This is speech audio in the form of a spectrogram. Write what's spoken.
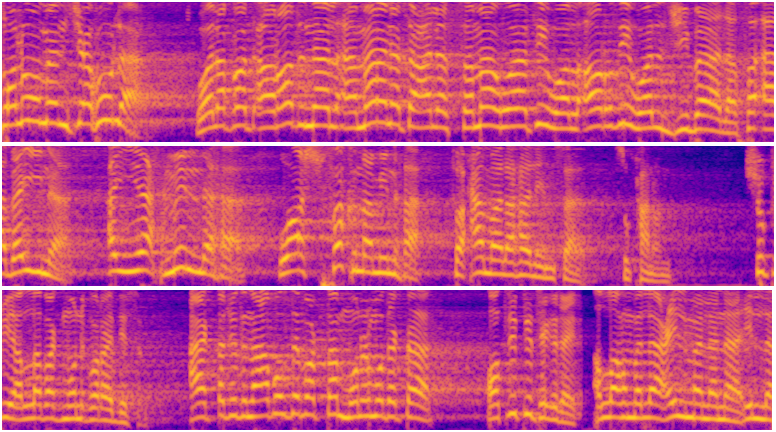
জলুমান জাহুলা ولقد أردنا الأمانة على السماوات والأرض والجبال فأبينا أن يحملنها وأشفقن منها فحملها الإنسان سبحان الله শুক্রিয়া আল্লাহ পাক মনে করাই দিয়েছেন আর একটা যদি না বলতে পারতাম মনের মধ্যে একটা অতৃপ্তি থেকে যায় আল্লাহ ইলমা লানা ইল্লা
